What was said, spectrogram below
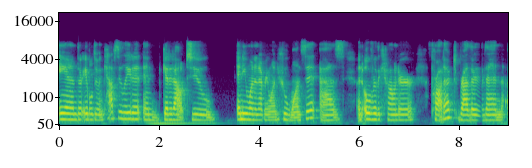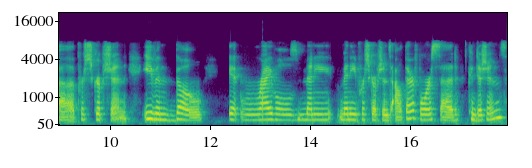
and they're able to encapsulate it and get it out to anyone and everyone who wants it as an over the counter product rather than a prescription, even though it rivals many many prescriptions out there for said conditions.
